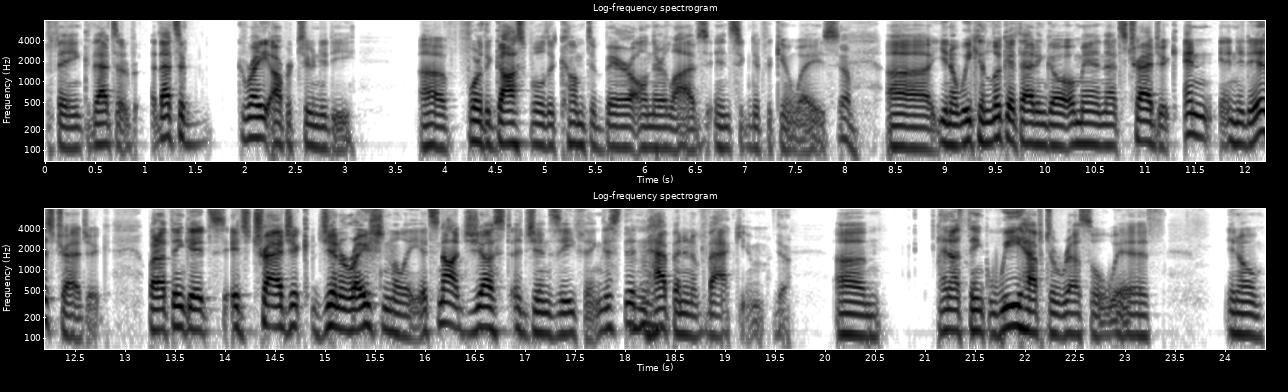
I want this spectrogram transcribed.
think that's a that's a great opportunity uh, for the gospel to come to bear on their lives in significant ways. Yeah. Uh, you know, we can look at that and go, "Oh man, that's tragic," and and it is tragic. But I think it's it's tragic generationally. It's not just a Gen Z thing. This didn't happen in a vacuum. Yeah. Um, and I think we have to wrestle with, you know,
